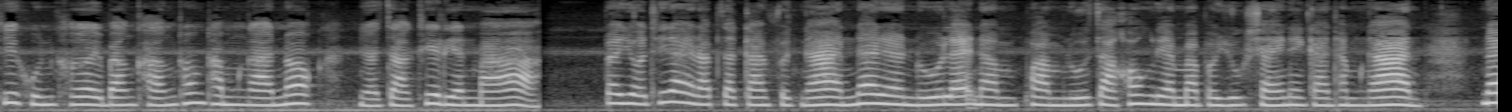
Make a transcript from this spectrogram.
ที่คุ้นเคยบางครั้งต้องทำงานนอกเหนือจากที่เรียนมา ประโยชน์ที่ได้รับจากการฝึกงาน ได้เรียนรู้และนำความรู้จากห้องเรียนมาประยุกต์ใช้ในการทำงาน ได้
